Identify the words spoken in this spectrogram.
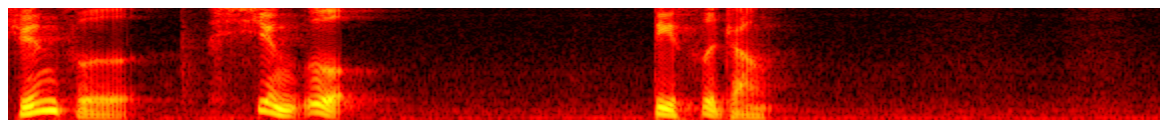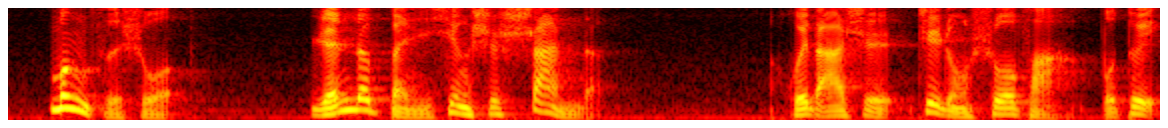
荀子性恶第四章。孟子说：“人的本性是善的。”回答是：这种说法不对。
